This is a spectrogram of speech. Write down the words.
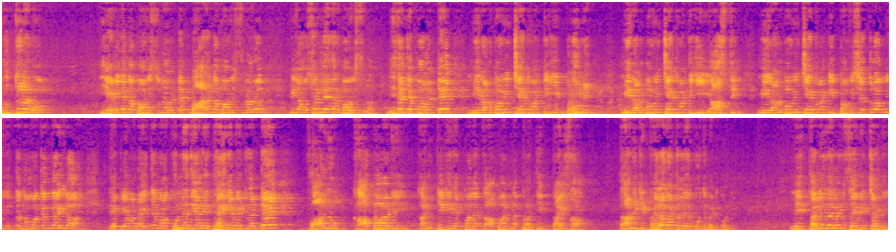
వృద్ధులను ఏ విధంగా భావిస్తున్నారంటే భారంగా భావిస్తున్నారు వీళ్ళ అవసరం లేదని భావిస్తున్నారు. నిజం చెప్పాలంటే మీరు అనుభవించేటువంటి ఈ భూమి మీరు అనుభవించేటువంటి ఈ ఆస్తి మీరు అనుభవించేటువంటి భవిష్యత్తులో మీరు ఇంత నమ్మకంగా ఇడ రేపు ఏమైనా అయితే మాకున్నది అనే ధైర్యం ఏంటిదంటే వాళ్ళు కాపాడి కంటికి రెప్పల కాపాడిన ప్రతి పైసా దానికి వెలగట్టలేరు గుర్తుపెట్టుకోండి. మీ తల్లిదండ్రులను సేవించండి.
